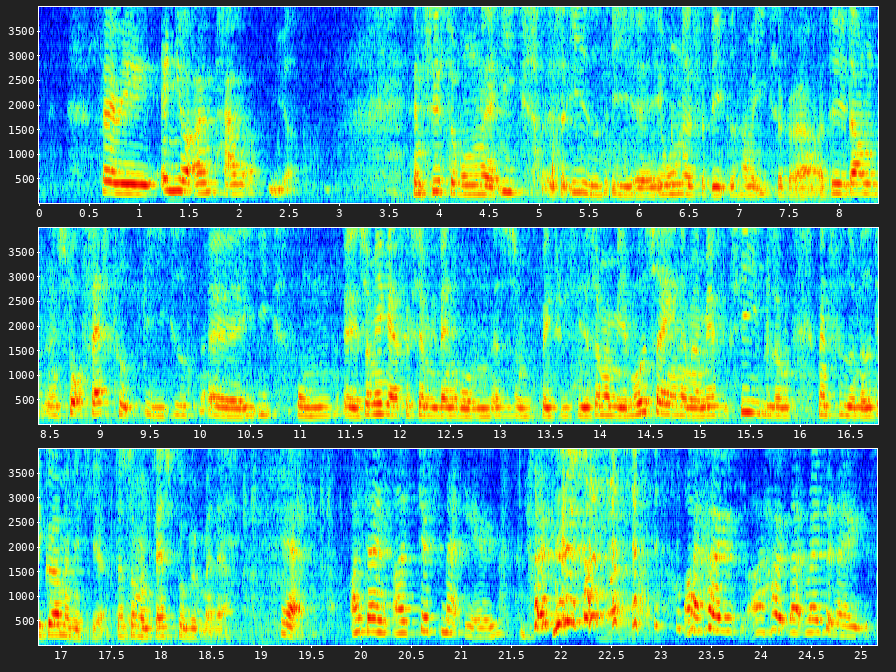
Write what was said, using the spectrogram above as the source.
Very in your own power. Ja. Den sidste rune er is, altså i'et i, øh, i runealfabetet har med is at gøre. Og det, der er jo en, en stor fasthed i iset, øh, i is-runen, øh, som ikke er for eksempel i vandrunen. Altså som Rachel siger, så er man mere modtagende, man er mere fleksibel, og man flyder med. Det gør man ikke her. Der står man fast på, hvem man er. Yeah. I don't. I've just met you. I hope. I hope that resonates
